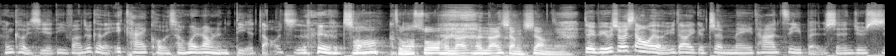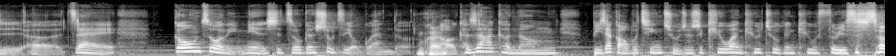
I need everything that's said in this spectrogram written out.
很可惜的地方，就可能一开口常会让人跌倒之类的状况。哦，怎么说？很难很难想象哎。对，比如说像我有遇到一个正妹，她自己本身就是呃在工作里面是做跟数字有关的，OK，呃，可是她可能。比较搞不清楚，就是 Q one、Q two 跟 Q three 是什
